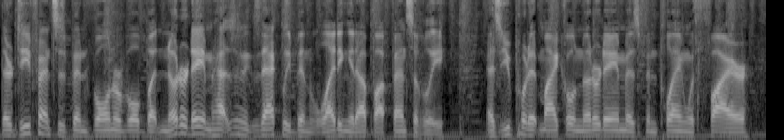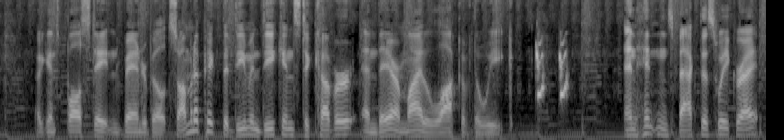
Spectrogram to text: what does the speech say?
Their defense has been vulnerable, but Notre Dame hasn't exactly been lighting it up offensively. As you put it, Michael, Notre Dame has been playing with fire against Ball State and Vanderbilt. So I'm going to pick the Demon Deacons to cover, and they are my lock of the week. And Hinton's back this week, right?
